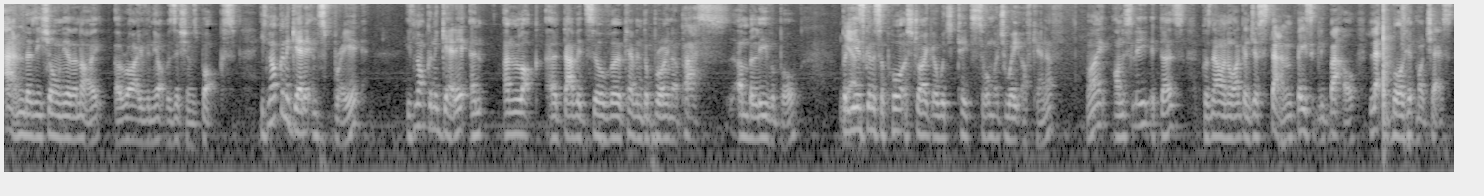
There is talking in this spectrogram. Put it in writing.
and as he shown the other night, arrive in the opposition's box. He's not going to get it and spray it. He's not going to get it and unlock a David Silva, Kevin De Bruyne pass, unbelievable. But he is going to support a striker which takes so much weight off Kenneth. Right? Honestly, it does because now I know I can just stand, basically battle, let the ball hit my chest,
